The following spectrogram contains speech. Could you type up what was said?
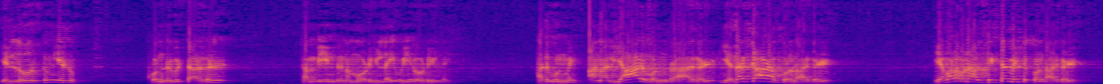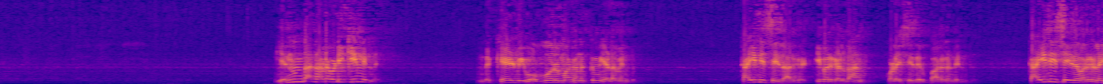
எல்லோருக்கும் எழும். கொன்று விட்டார்கள் தம்பி இன்று நம்மோடு இல்லை உயிரோடு இல்லை. அது உண்மை. ஆனால் யார் கொன்றார்கள் எதற்காக கொண்டார்கள் எவ்வளவு நாள் திட்டமிட்டுக் கொண்டார்கள் எந்த நடவடிக்கையும் இல்லை. இந்த கேள்வி ஒவ்வொரு மகனுக்கும் எழ வேண்டும். கைது செய்தார்கள். இவர்கள் தான் கொலை செய்திருப்பார்கள் என்று. கைது செய்தவர்களை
